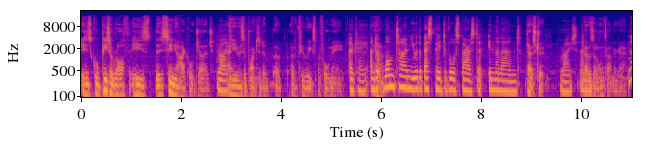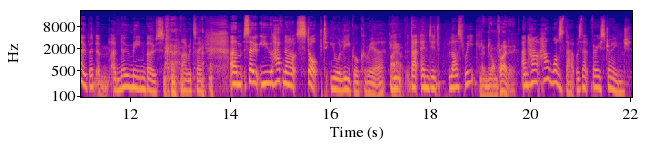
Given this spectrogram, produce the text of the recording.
he's called Peter Roth. He's the senior High Court judge, Right. And he was appointed a, a, a few weeks before me. Okay. And Yeah. at one time, you were the best paid divorce barrister in the land, That's true. Right? And That was a long time ago. No, but a, Mm. uh, no mean boast, I would say. Um, so you have now stopped your legal career. You, that ended last week. Ended on Friday. And how, how was that? Was that very strange?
